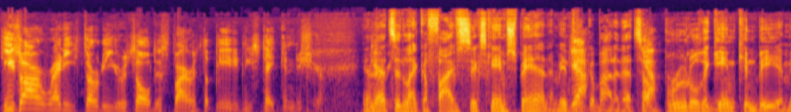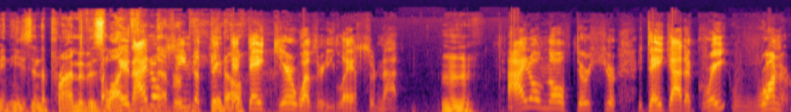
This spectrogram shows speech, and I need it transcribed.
He's already 30 years old as far as the beating he's taken this year. And that's in like a five, six game span. I mean, Yeah. think about it. That's how Yeah. brutal the game can be. I mean, he's in the prime of his life. and I don't seem be, to think you know? That they care whether he lasts or not. Hmm. I don't know if they're sure. They got a great runner.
